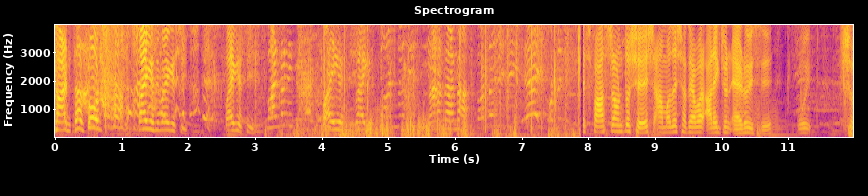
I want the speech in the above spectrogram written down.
থার্ড থার্ড ফোর্থ পাই গেছি পাই গেছি পাই গেছি পাই গেছি পাই গেছি না না। না ফার্স্ট রাউন্ড তো শেষ। আমাদের সাথে আবার আরেকজন অ্যাড হয়েছে ওই সো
